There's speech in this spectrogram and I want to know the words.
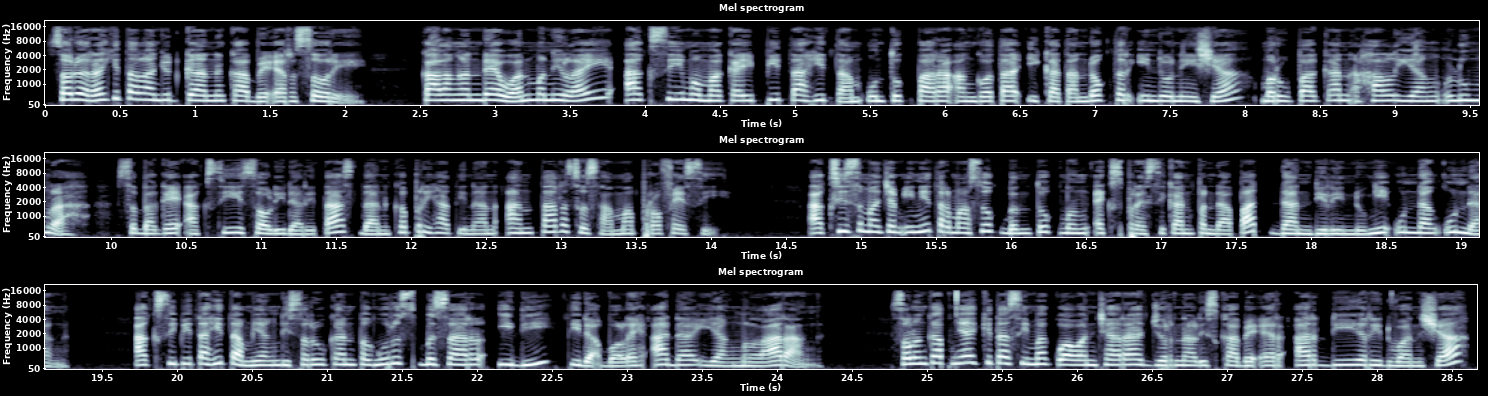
Saudara, kita lanjutkan KBR sore. Kalangan Dewan menilai aksi memakai pita hitam untuk para anggota Ikatan Dokter Indonesia merupakan hal yang lumrah sebagai aksi solidaritas dan keprihatinan antar sesama profesi. Aksi semacam ini termasuk bentuk mengekspresikan pendapat dan dilindungi undang-undang. Aksi pita hitam yang diserukan pengurus besar ID tidak boleh ada yang melarang. Selengkapnya kita simak wawancara jurnalis KBR Ardi Ridwansyah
